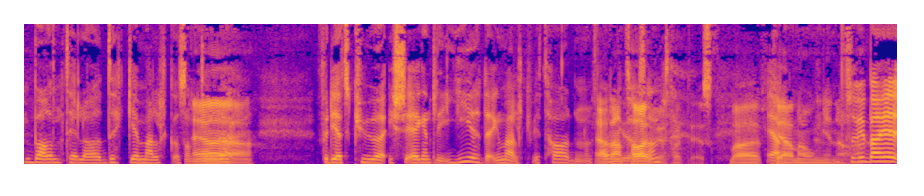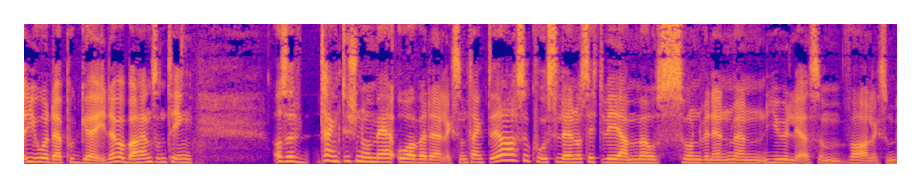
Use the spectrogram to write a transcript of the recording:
barn til å drikke melk og sånt. Ja, ja. Fordi at kua ikke egentlig gir deg melk. Vi tar den ja den kua, vi faktisk. Bare Ja. ungen og Så vi bare gjorde det på gøy. Det var bare en sånn ting Altså, tenkte ikke noe mer over det, liksom. Tenkte ja, så koselig. Nå sitter vi hjemme hos hun venninnen min, Julie, som var liksom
